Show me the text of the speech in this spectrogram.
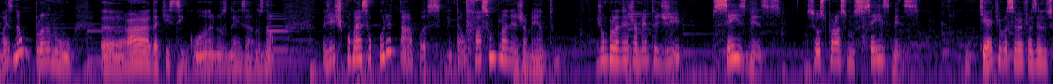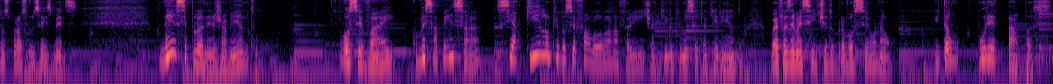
mas não um plano, uh, ah, daqui 5 anos, 10 anos, não. A gente começa por etapas. Então, faça um planejamento, de um planejamento de seis meses, seus próximos seis meses. O que é que você vai fazer nos seus próximos seis meses? Nesse planejamento, você vai começar a pensar se aquilo que você falou lá na frente, aquilo que você está querendo, vai fazer mais sentido para você ou não. Então, por etapas.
